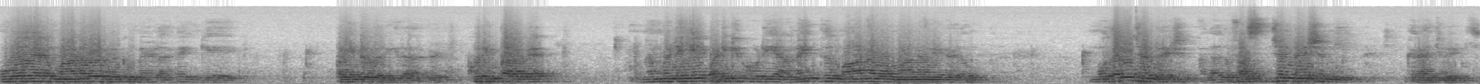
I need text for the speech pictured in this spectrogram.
மூவாயிரம் மாணவர்களுக்கு மேலாக இங்கே பயின்று வருகிறார்கள். குறிப்பாக நம்மிடையே படிக்கக்கூடிய அனைத்து மாணவ மாணவிகளும் முதல் ஜெனரேஷன் அதாவது ஃபர்ஸ்ட் ஜெனரேஷன் கிராஜுவேட்ஸ்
